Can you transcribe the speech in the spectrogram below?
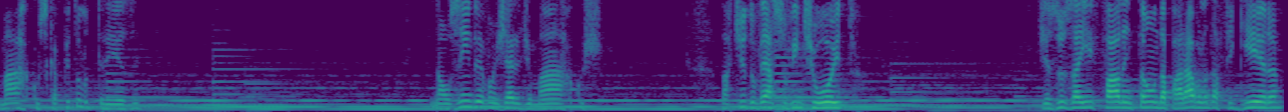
Marcos capítulo 13. Finalzinho do Evangelho de Marcos. A partir do verso 28. Jesus aí fala então da parábola da figueira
